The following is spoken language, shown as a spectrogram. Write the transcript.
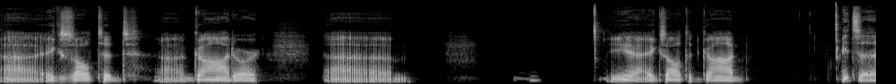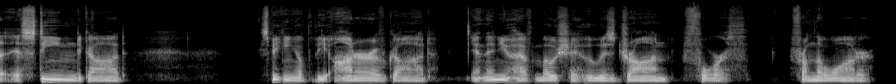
uh, exalted uh, God or um, yeah, exalted God. It's a esteemed God. Speaking of the honor of God, and then you have Moshe who is drawn forth from the water.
